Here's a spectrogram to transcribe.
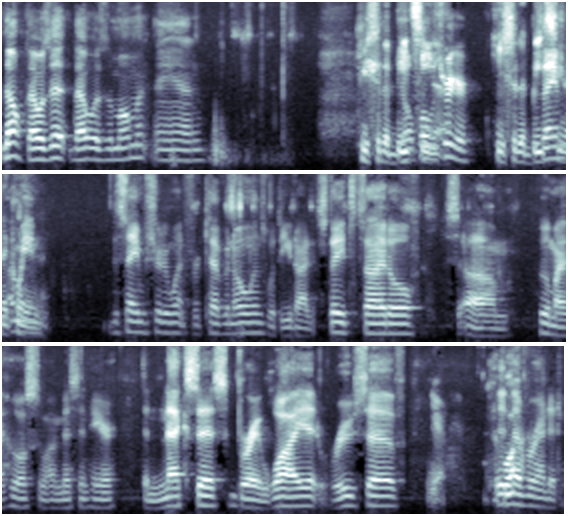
No, that was it. That was the moment, and He should have beat don't pull the Cena. trigger. He should have beat Same- Cena I clean. mean, the same should have went for Kevin Owens with the United States title. Um, who am I? Who else am I missing here? The Nexus, Bray Wyatt, Rusev. Yeah. It Well- never ended.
